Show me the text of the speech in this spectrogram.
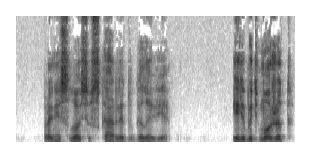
— пронеслось у Скарлетт в голове. «Или, быть может,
